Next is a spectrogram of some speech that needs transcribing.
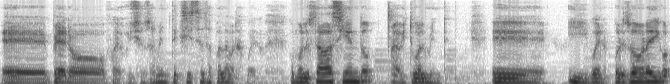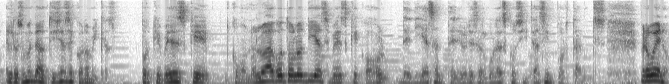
eh, pero bueno, juiciosamente existe esa palabra, bueno, como lo estaba haciendo habitualmente. Eh, y bueno, por eso ahora digo el resumen de noticias económicas. Porque ves que, como no lo hago todos los días, ves que cojo de días anteriores algunas cositas importantes. Pero bueno,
